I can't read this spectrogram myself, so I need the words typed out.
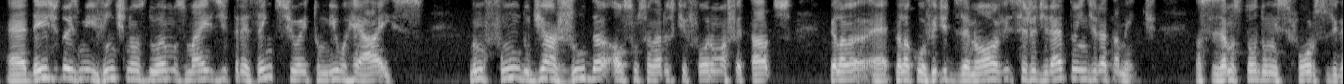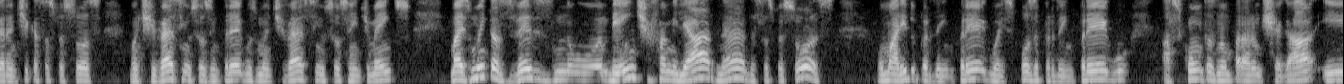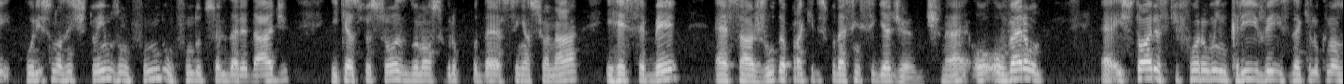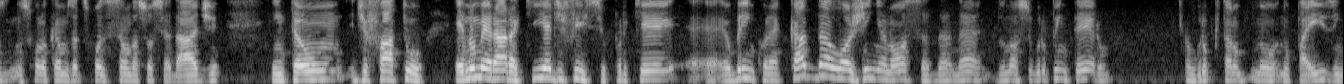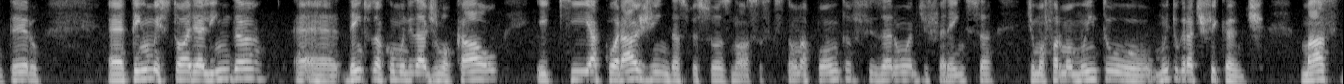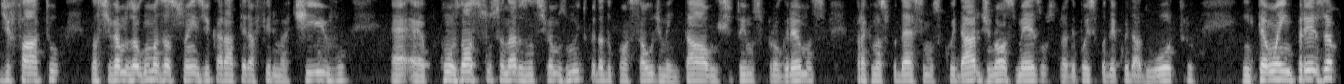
é, desde 2020 nós doamos mais de 308 mil reais num fundo de ajuda aos funcionários que foram afetados pela, é, pela Covid-19, seja direto ou indiretamente. Nós fizemos todo um esforço de garantir que essas pessoas mantivessem os seus empregos, mantivessem os seus rendimentos, mas muitas vezes no ambiente familiar né, dessas pessoas, o marido perdeu emprego, a esposa perdeu emprego, as contas não pararam de chegar e por isso nós instituímos um fundo, um fundo de solidariedade e que as pessoas do nosso grupo pudessem acionar e receber essa ajuda para que eles pudessem seguir adiante. Né? Houveram é, histórias que foram incríveis daquilo que nós nos colocamos à disposição da sociedade. Então, de fato, enumerar aqui é difícil, porque é, eu brinco, né? Cada lojinha nossa, da, né, do nosso grupo inteiro, um grupo que está no, no, no, país inteiro, é, tem uma história linda é, dentro da comunidade local e que a coragem das pessoas nossas que estão na ponta fizeram a diferença de uma forma muito, muito gratificante mas, de fato, nós tivemos algumas ações de caráter afirmativo. É, é, com os nossos funcionários, nós tivemos muito cuidado com a saúde mental, instituímos programas para que nós pudéssemos cuidar de nós mesmos, para depois poder cuidar do outro. Então, a empresa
